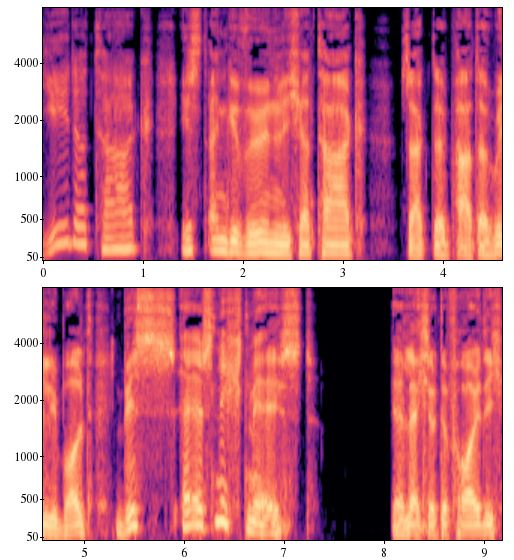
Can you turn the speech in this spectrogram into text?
Jeder Tag ist ein gewöhnlicher Tag, sagte Pater Willibold, bis er es nicht mehr ist. Er lächelte freudig,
